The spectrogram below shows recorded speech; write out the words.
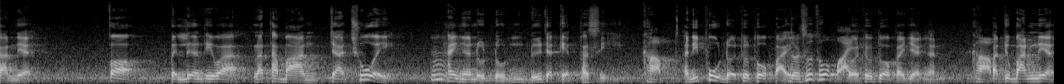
กันเนี่ยก็เป็นเรื่องที่ว่ารัฐบาลจะช่วยให้เงินอุดหนุนหรือจะเก็บภาษีครับ อันนี้พูดโดยทั่วๆไป โดยทั่วๆไป โดยทั่วๆไปอย่างนั้นครับปัจจุบันเนี่ย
